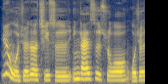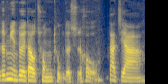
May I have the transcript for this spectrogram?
因为我觉得其实应该是说，我觉得面对到冲突的时候，大家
